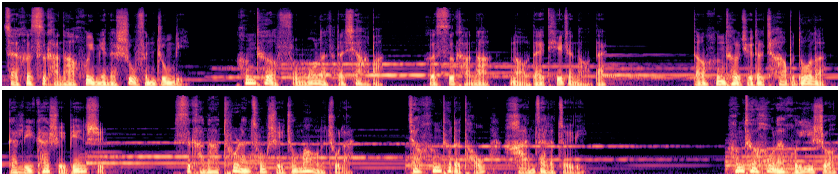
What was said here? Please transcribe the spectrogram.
在和斯卡纳会面的数分钟里，亨特抚摸了他的下巴，和斯卡纳脑袋贴着脑袋。当亨特觉得差不多了，该离开水边时，斯卡纳突然从水中冒了出来，将亨特的头含在了嘴里。亨特后来回忆说，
